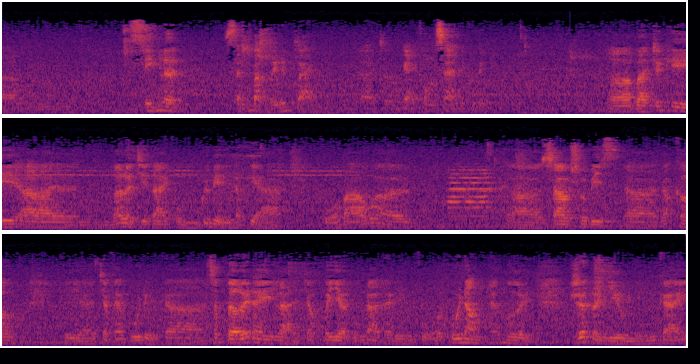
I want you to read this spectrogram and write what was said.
uh, tiến lên sánh bằng với nước bạn uh, trong ngày không xa như quý vị. Ờ, và trước khi uh, nói lời chia tay cùng quý vị độc giả của báo ờ, uh, uh, southshowbiz.com thì uh, cho phép vũ được uh, sắp tới đây là trong bây giờ cũng là thời điểm của cuối năm tháng 10 rất là nhiều những cái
